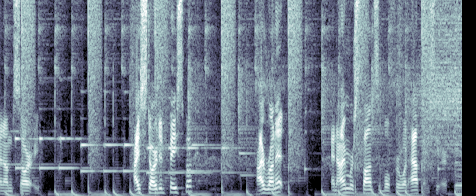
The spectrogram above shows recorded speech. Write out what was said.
and I'm sorry. I started Facebook, I run it, and I'm responsible for what happens here.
